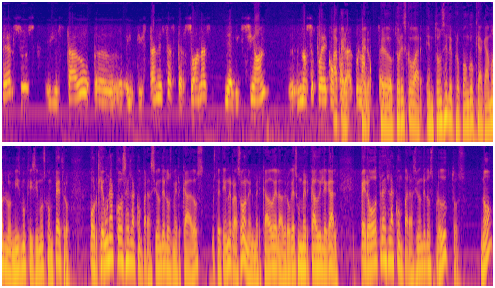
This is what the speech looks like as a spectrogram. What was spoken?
versus el estado eh, en que están estas personas de adicción no se puede ah, comparar con la pero, pero, doctor Escobar, entonces le propongo que hagamos lo mismo que hicimos con Petro, porque una cosa es la comparación de los mercados, usted tiene razón, el mercado de la droga es un mercado ilegal, pero otra es la comparación de los productos, ¿no?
